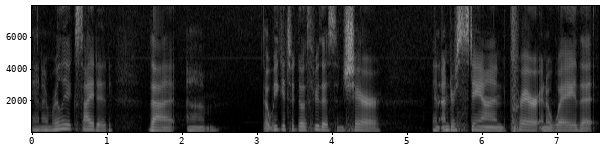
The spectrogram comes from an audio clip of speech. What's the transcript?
And I'm really excited that, um, that we get to go through this and share and understand prayer in a way that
